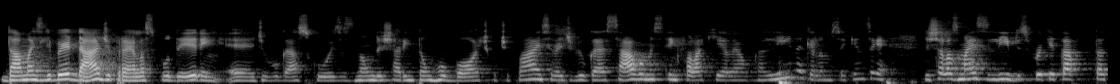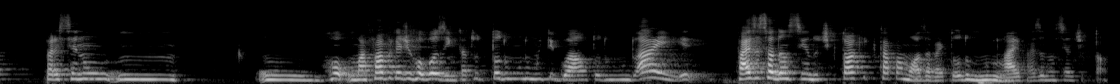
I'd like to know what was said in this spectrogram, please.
Dar mais liberdade para elas poderem é, divulgar as coisas, não deixarem tão robótico, tipo, ah, você vai divulgar essa água, mas você tem que falar que ela é alcalina, que ela não sei o que, não sei o que. Deixar elas mais livres, porque tá, tá parecendo um, um- um uma fábrica de robozinho, tá tudo, todo mundo muito igual, todo mundo, ai, faz essa dancinha do TikTok que tá famosa, vai todo mundo lá e faz a dancinha do TikTok.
